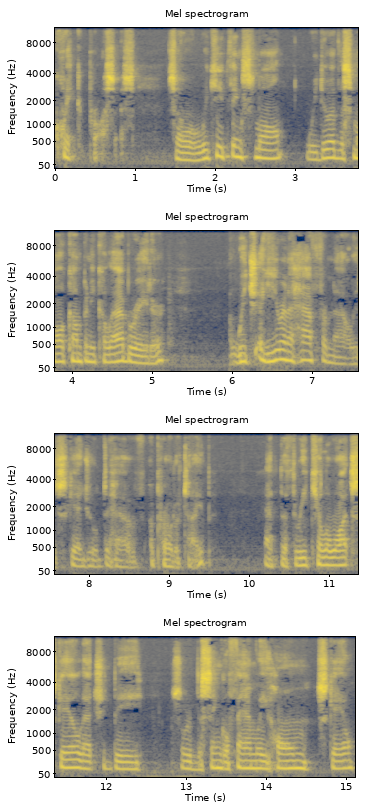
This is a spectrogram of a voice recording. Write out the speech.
quick process. So we keep things small. We do have the small company collaborator, which a year and a half from now is scheduled to have a prototype. At the three kilowatt scale, that should be sort of the single family home scale.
